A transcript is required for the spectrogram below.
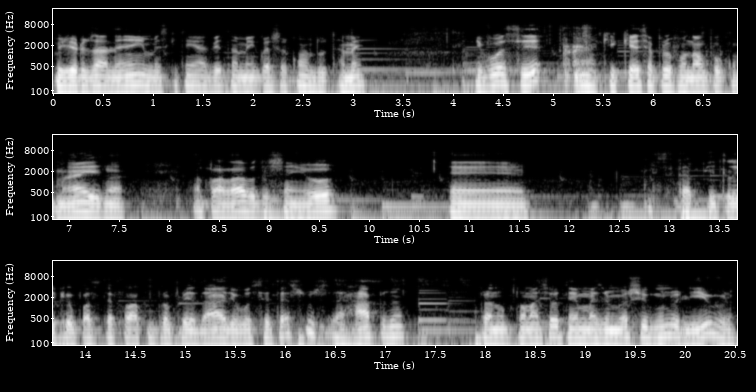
por Jerusalém, mas que tem a ver também com essa conduta, amém? E você que quer se aprofundar um pouco mais na, na palavra do Senhor, é, esse capítulo aqui eu posso até falar com propriedade, eu vou ser até rápido para não tomar seu tempo, mas o meu segundo livro,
